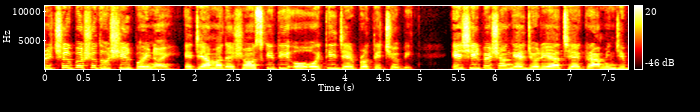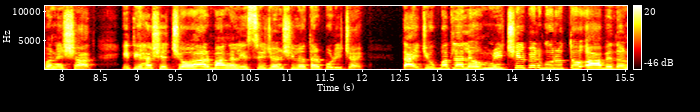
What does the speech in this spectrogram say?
মৃৎশিল্প শুধু শিল্পই নয়, এটি আমাদের সংস্কৃতি ও ঐতিহ্যের প্রতিচ্ছবি। এই শিল্পের সঙ্গে জড়িয়ে আছে গ্রামীণ জীবনের স্বাদ, ইতিহাসের ছোঁয়া আর বাঙালির সৃজনশীলতার পরিচয়। তাই যুগ বদলালেও মৃৎশিল্পের গুরুত্ব ও আবেদন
